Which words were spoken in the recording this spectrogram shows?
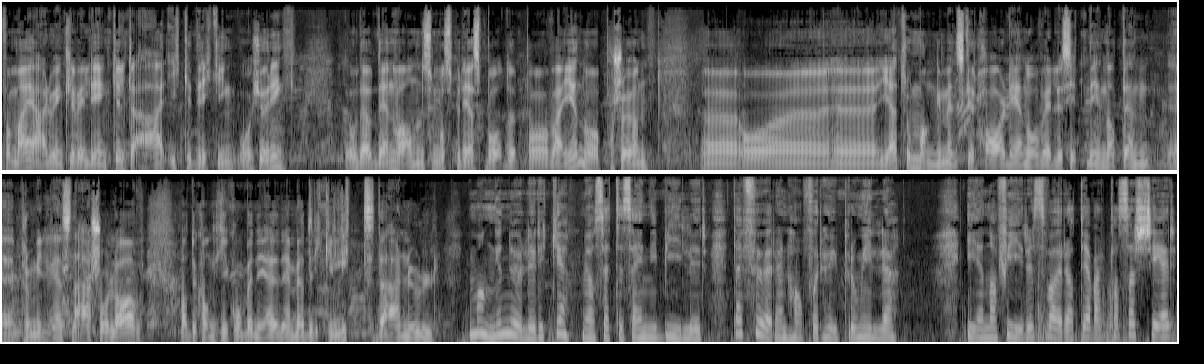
For meg er det jo egentlig veldig enkelt. Det er ikke drikking og kjøring. Og Det er jo den vanen som må spres både på veien og på sjøen. Eh, og eh, Jeg tror mange mennesker har det nå veldig sittende inne, at den eh, promillegrensen er så lav at du kan ikke kombinere det med å drikke litt. Det er null. Mange nøler ikke med å sette seg inn i biler der føreren har for høy promille. Én av fire svarer at de har vært passasjer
